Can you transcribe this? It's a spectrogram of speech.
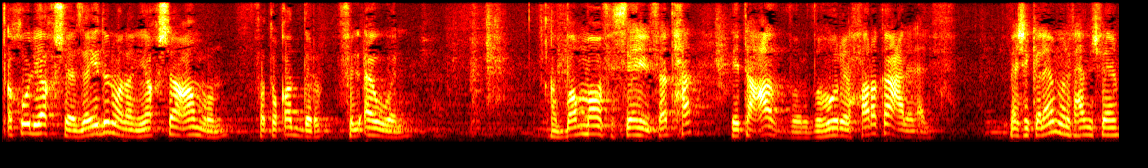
تقول يخشى زيد ولن يخشى عمرو. فتقدر في الأول الضمة وفي الثاني الفتحة لتعذر ظهور الحركة على الألف. ماشي الكلام ولا في حد مش فاهم؟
